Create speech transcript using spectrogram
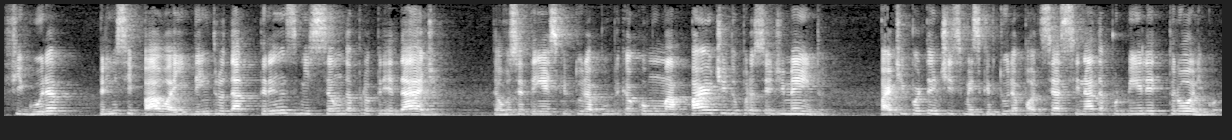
figura principal aí dentro da transmissão da propriedade. Então você tem a escritura pública como uma parte do procedimento Parte importantíssima: a escritura pode ser assinada por meio eletrônico.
